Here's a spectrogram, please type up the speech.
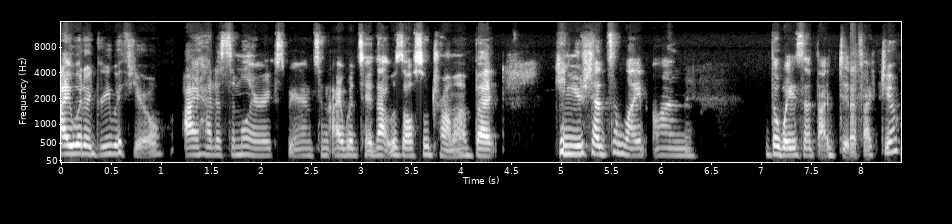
I would agree with you. I had a similar experience and I would say that was also trauma. But can you shed some light on the ways that that did affect you?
